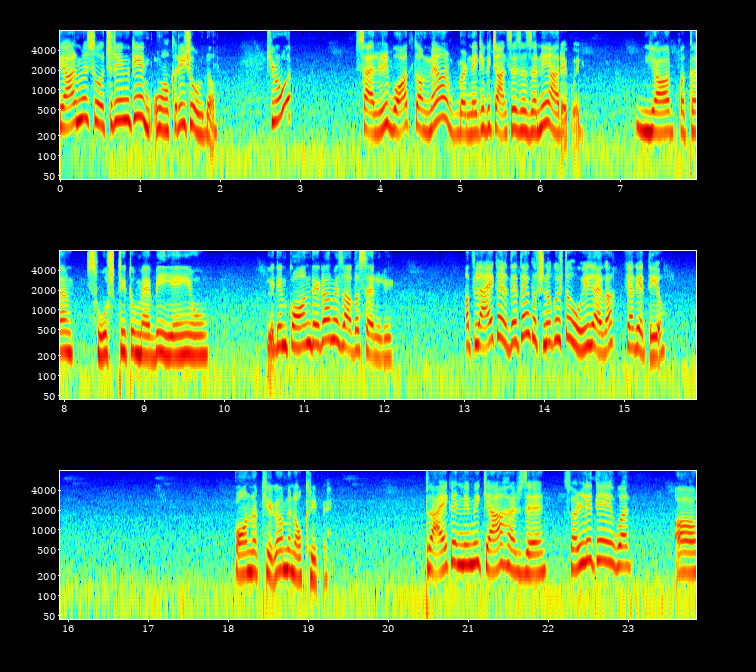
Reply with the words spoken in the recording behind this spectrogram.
यार मैं सोच रही हूँ कि नौकरी छोड़ दो। क्यों? सैलरी बहुत कम है और बढ़ने के भी चांसेस नज़र नहीं आ रहे कोई। यार पता है सोचती तो मैं भी यही हूँ। लेकिन कौन देगा हमें ज़्यादा सैलरी? अप्लाई कर देते हैं कुछ ना कुछ तो हो ही जाएगा। क्या कहती हो? कौन रखेगा हमें नौकरी पे? ट्राई करने में क्या हर्ज है? कर लेते हैं एक बार। आ,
